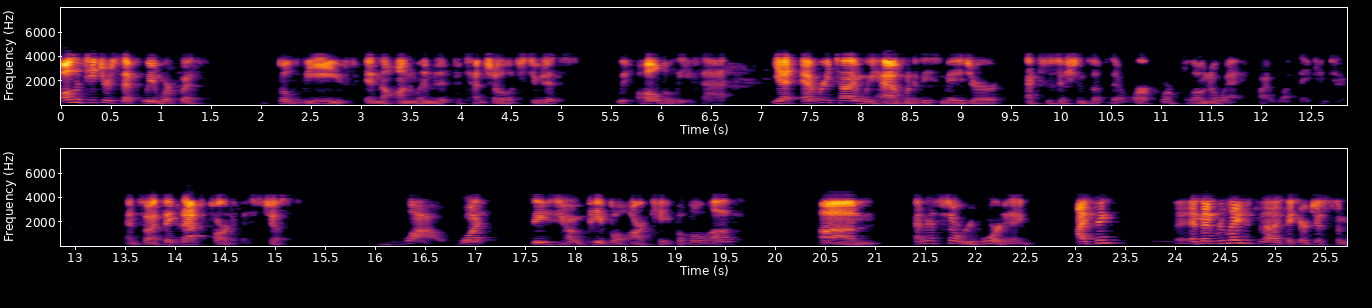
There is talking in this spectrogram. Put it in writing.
all the teachers that we work with believe in the unlimited potential of students. We all believe that. Yet every time we have one of these major expositions of their work, we're blown away by what they can do. And so I think that's part of it. Just, wow, what these young people are capable of. Um, and that's so rewarding. I think, and then related to that, I think are just some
